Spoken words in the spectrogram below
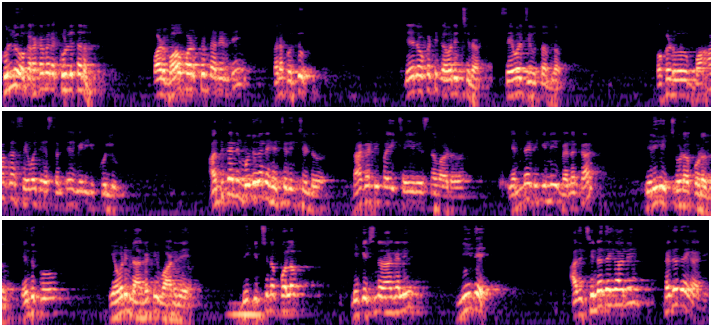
కుళ్ళు ఒక రకమైన కుళ్ళుతనం. వాడు బాగుపడుతుంది అనేది మనకొద్దు. నేను ఒకటి గమనించిన సేవ జీవితంలో. ఒకడు బాగా సేవ చేస్తుంటే వీడికి కుళ్ళు. అందుకని ముందుగానే హెచ్చరించిండు నాగటిపై చేయి వేసిన వాడు ఎన్నటికి వెనక తిరిగి చూడకూడదు. ఎందుకు? ఎవడి నగటి వాడిదే. నీకు ఇచ్చిన పొలం నీకు ఇచ్చిన నాగలి నీదే. అది చిన్నదే గాని పెద్దదే గాని.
